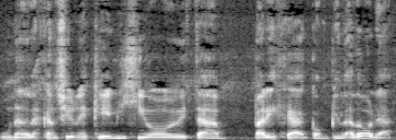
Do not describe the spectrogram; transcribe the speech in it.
Una de las canciones que eligió esta pareja compiladora,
